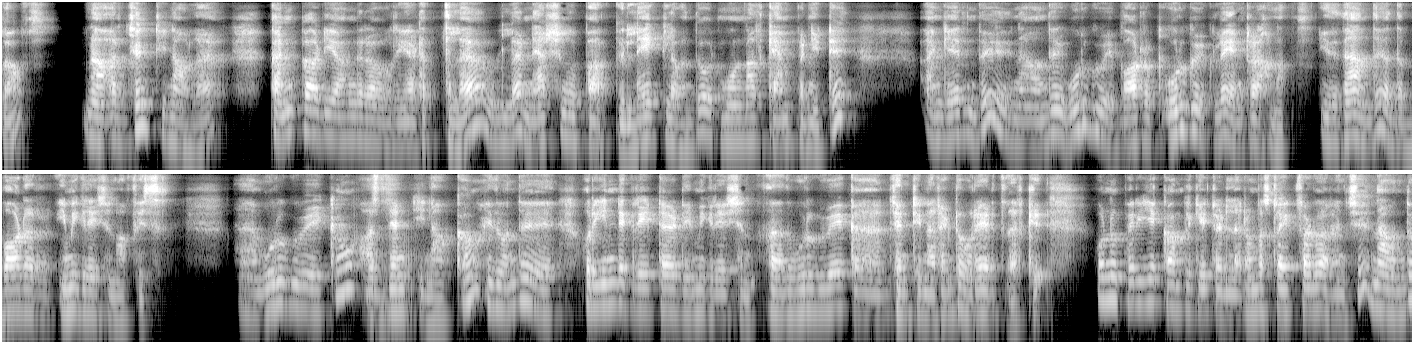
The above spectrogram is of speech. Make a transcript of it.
வணக்கம். நான் அர்ஜென்டினாவில் கண்காடியாங்கிற ஒரு இடத்துல உள்ள நேஷனல் பார்க் லேக்கில் வந்து ஒரு மூணு நாள் கேம்ப் பண்ணிவிட்டு அங்கேருந்து நான் வந்து உருகுவே பார்டர் உருகுவேக்குள்ளே என்டர் ஆகணும். இதுதான் வந்து அந்த பார்டர் இமிக்ரேஷன் ஆஃபீஸ். உருகுவேக்கும், அர்ஜென்டினாவுக்கும் இது வந்து ஒரு இன்டகிரேட்டட் இமிக்ரேஷன் அதாவது உருகுவே, க அர்ஜென்டினா ரெண்டும் ஒரே இடத்துல இருக்குது ஒன்றும் பெரிய காம்ப்ளிகேட்டட் இல்லை ரொம்ப ஸ்ட்ரைட் ஃபார்வாக இருந்துச்சு. நான் வந்து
